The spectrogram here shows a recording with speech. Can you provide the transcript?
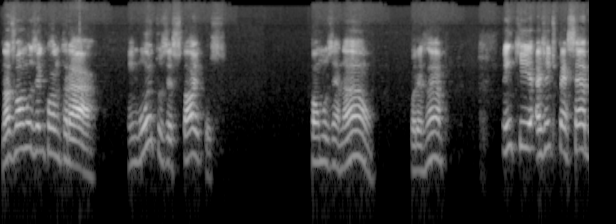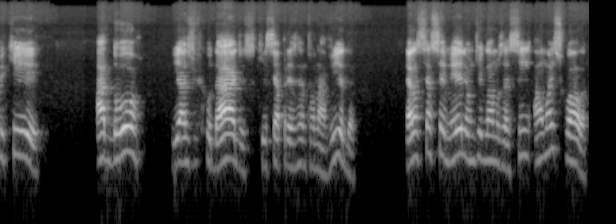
nós vamos encontrar em muitos estoicos, como Zenão, por exemplo, em que a gente percebe que a dor e as dificuldades que se apresentam na vida, elas se assemelham, digamos assim, a uma escola.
